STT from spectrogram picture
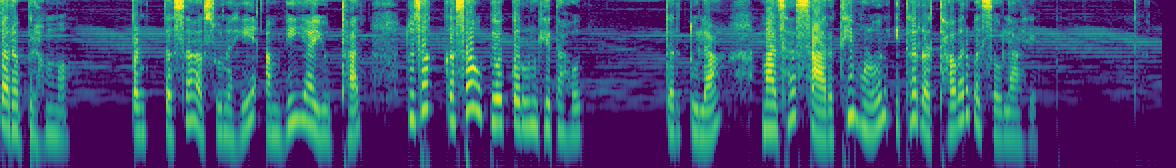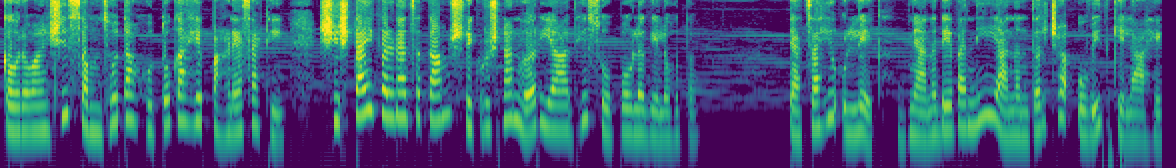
परब्रह्म पण तसं असूनही आम्ही या युद्धात तुझा कसा उपयोग करून घेत आहोत? तर तुला माझा सारथी म्हणून इथं रथावर बसवला आहे. कौरवांशी समझोता होतो का हे पाहण्यासाठी शिष्टाई करण्याचं काम श्रीकृष्णांवर याआधी सोपवलं गेलं होतं. त्याचाही उल्लेख ज्ञानदेवांनी यानंतरच्या ओवीत केला आहे.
